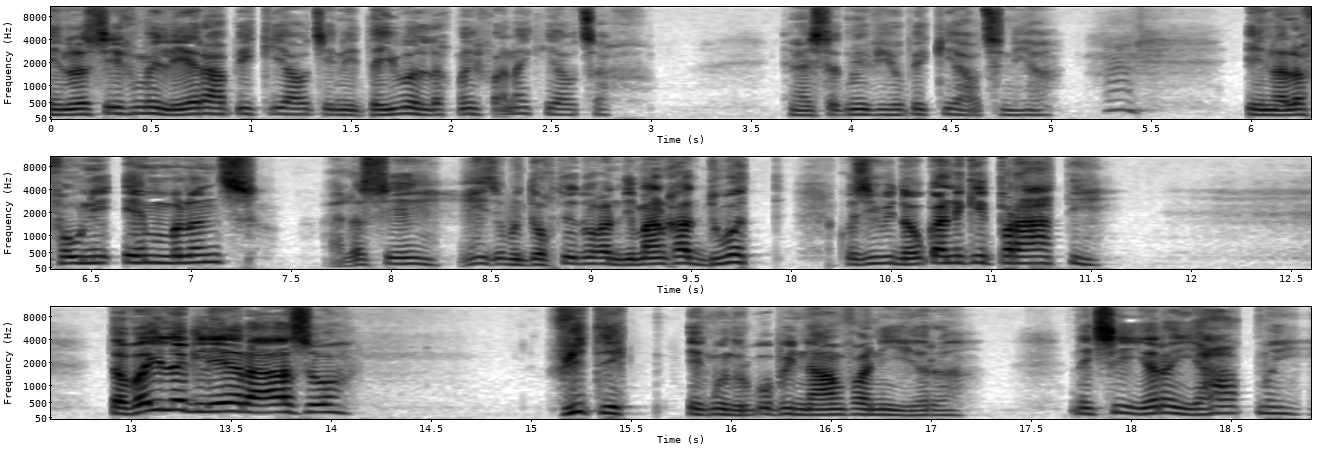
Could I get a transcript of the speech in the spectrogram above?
en hulle sê vir my leer op die couch en die duiwel lig my van die couch af. En hy sit my weer op die couch neer. En hulle vou nie ambulance. Hulle sê, "Hey, my dogter deur aan die man gaan dood." Kos jy weet nou kan ek nie praat nie. Terwyl ek leer daarso, weet ek ek moet roep op die naam van die Here. En ek sê, "Here, help my."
